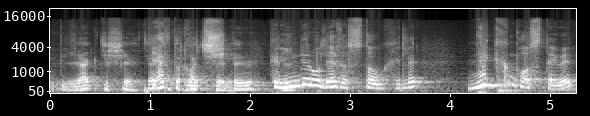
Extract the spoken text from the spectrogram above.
гэдэг. Яг жишээ. Яг тодорхой жишээ тийм ээ. Тэгэхээр энэ дээр бол яхах ёстой үг гэхэлэр нэгхэн пост тавиад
